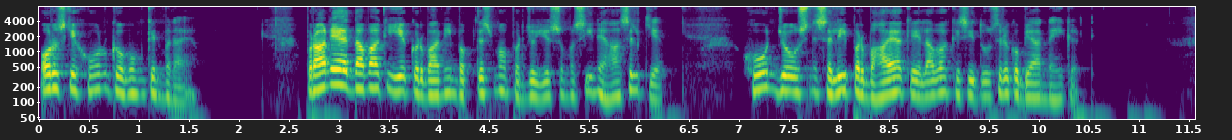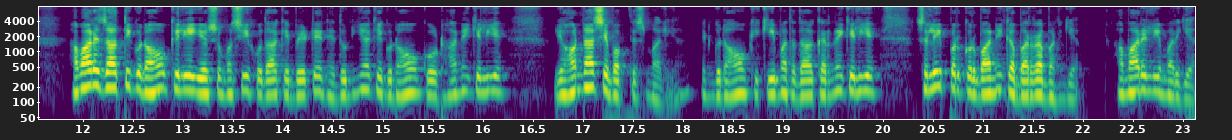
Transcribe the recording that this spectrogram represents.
اور اس کے خون کو ممکن بنایا۔ پرانے اہدامہ کی یہ قربانی بپتسمہ پر جو یسو مسیح نے حاصل کیا، خون جو اس نے سلیب پر بہایا کے علاوہ کسی دوسرے کو بیان نہیں کرتی۔ ہمارے ذاتی گناہوں کے لیے یسو مسیح خدا کے بیٹے نے دنیا کے گناہوں کو اٹھانے کے لیے یونا سے بپتسمہ لیا۔ ان گناہوں کی قیمت ادا کرنے کے لیے سلیب پر قربانی کا برہ بن گیا، ہمارے لیے مر گیا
